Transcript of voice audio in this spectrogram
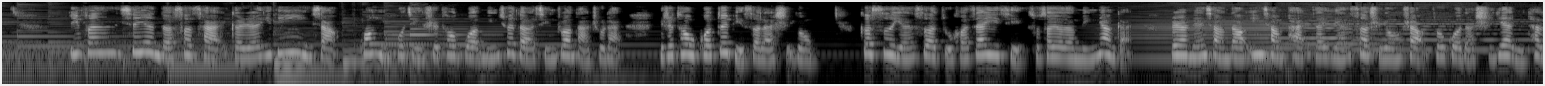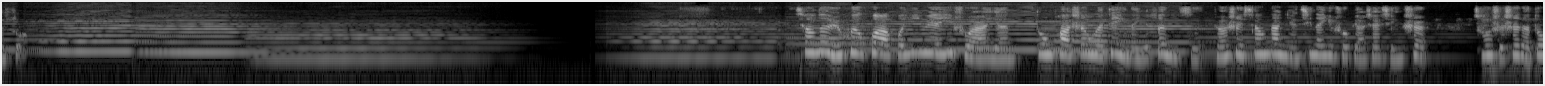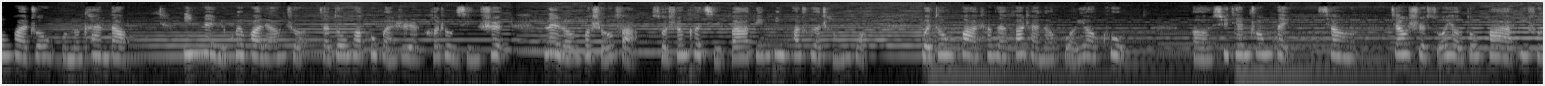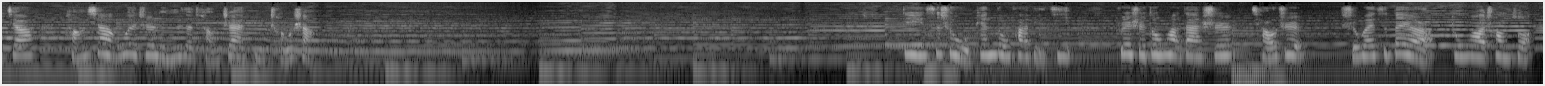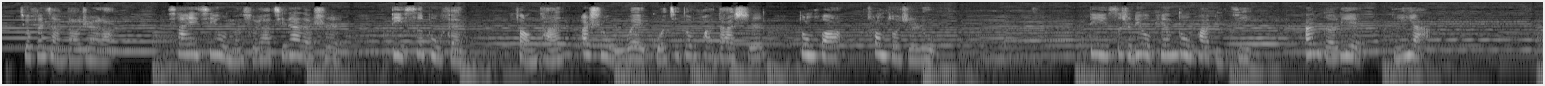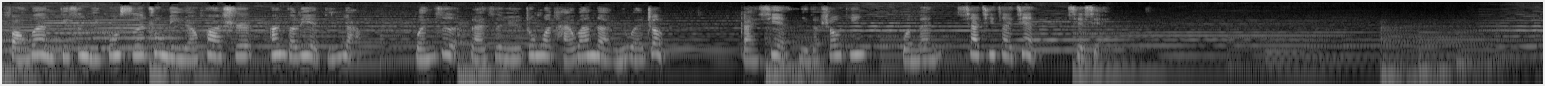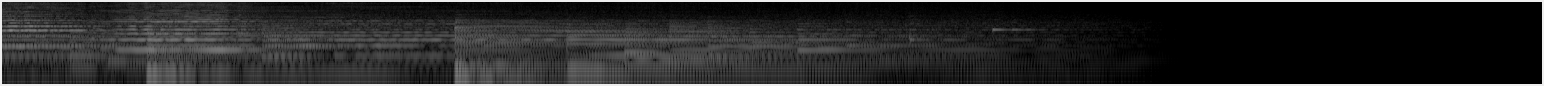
缤纷鲜艳的色彩给人一第一印象，光影不仅是透过明确的形状打出来，也是透过对比色来使用。各色颜色组合在一起所造就的明亮感，让人联想到印象派在颜色使用上做过的实验与探索。相对于绘画或音乐艺术而言，动画身为电影的一份子，仍是相当年轻的艺术表现形式。从史诗的动画中，我们看到音乐与绘画两者在动画不管是何种形式、内容或手法所深刻启发并并发出的成果，为动画尚在发展的火药库，呃，续添装备，向将是所有动画艺术家航向未知领域的挑战与酬赏。第四十五篇动画笔记，瑞士动画大师乔治·史威兹贝尔动画创作就分享到这儿了。下一期我们所要期待的是第四部分，访谈二十五位国际动画大师动画创作之路。第四十六篇动画笔记，安德烈·迪亚访问迪士尼公司著名原画师安德烈·迪亚，文字来自于中国台湾的余维正。感谢你的收听，我们下期再见，谢谢。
